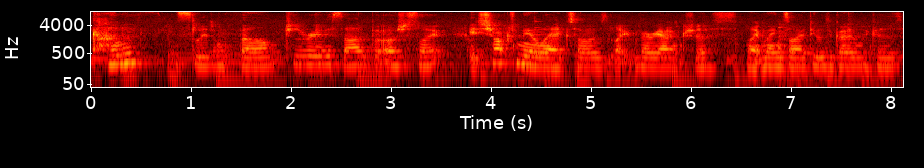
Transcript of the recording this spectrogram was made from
kind of slid and fell which is really sad but I was just like it shocked me awake so I was like very anxious. Like my anxiety was going because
